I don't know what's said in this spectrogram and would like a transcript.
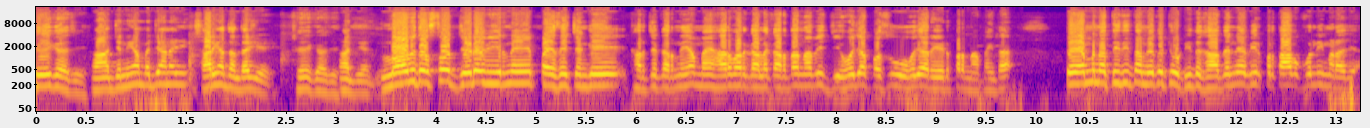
ਠੀਕ ਹੈ ਜੀ। ਹਾਂ ਜਿੰਨੀਆਂ ਮੱਝਾਂ ਨੇ ਜੀ ਸਾਰੀਆਂ ਦੰਦਾਂ ਜੀ ਠੀਕ ਹੈ ਜੀ। ਹਾਂਜੀ ਹਾਂਜੀ। ਲੋ ਵੀ ਦੋਸਤੋ ਜਿਹੜੇ ਵੀਰ ਨੇ ਪੈਸੇ ਚੰਗੇ ਖਰਚ ਕਰਨੇ ਆ ਮੈਂ ਹਰ ਵਾਰ ਗੱਲ ਕਰਦਾ ਨਾ ਵੀ ਜਿਹੋ ਜਿਹਾ ਪਸ਼ੂ ਉਹੋ ਜਿਹਾ ਰੇਟ ਭਰਨਾ ਪੈਂਦਾ। ਤੇ M29 ਦੀ ਤੁਹਾਨੂੰ ਇੱਕ ਝੋਟੀ ਦਿਖਾ ਦਿੰਨੇ ਆ। ਵੀਰ ਪ੍ਰਤਾਪ ਖੋਲੀ ਮੜਾ ਜਿਹਾ।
